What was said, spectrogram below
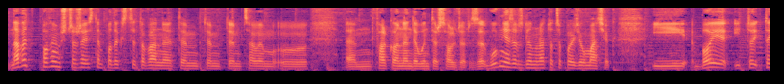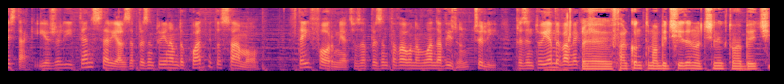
Nawet powiem szczerze, jestem podekscytowany tym, tym, tym całym em, Falcon and the Winter Soldier. Głównie ze względu na to, co powiedział Maciek. I boję. I to, to jest tak, jeżeli ten serial zaprezentuje nam dokładnie to samo. W tej formie, co zaprezentowało nam WandaVision, czyli prezentujemy wam jakieś e, Falcon to ma być jeden odcinek, to ma być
